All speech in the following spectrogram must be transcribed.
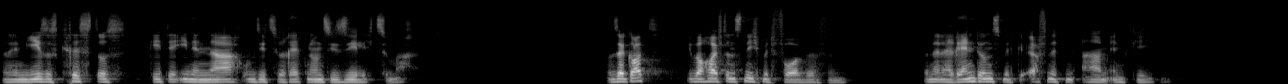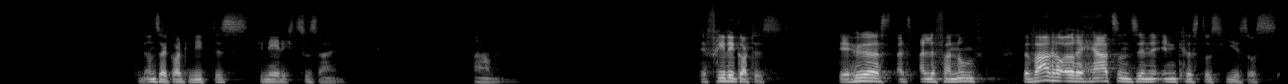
sondern Jesus Christus geht er ihnen nach, um sie zu retten und sie selig zu machen. Unser Gott überhäuft uns nicht mit Vorwürfen, sondern er rennt uns mit geöffneten Armen entgegen. Denn unser Gott liebt es, gnädig zu sein. Amen. Der Friede Gottes, der höher ist als alle Vernunft, bewahre eure Herzen und Sinne in Christus Jesus.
